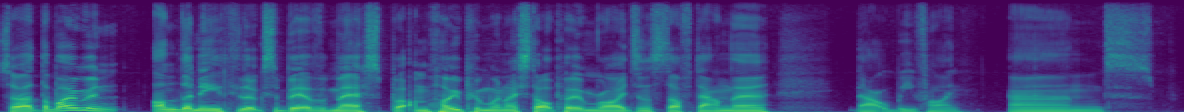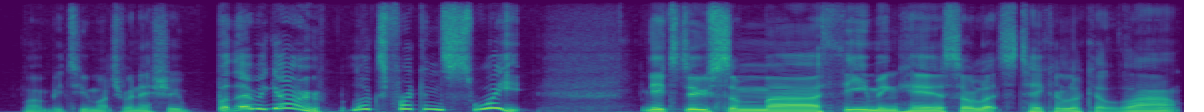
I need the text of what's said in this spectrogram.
So at the moment, underneath looks a bit of a mess, but I'm hoping when I start putting rides and stuff down there, that will be fine. And won't be too much of an issue. But there we go. Looks freaking sweet. Need to do some uh, theming here, so let's take a look at that.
